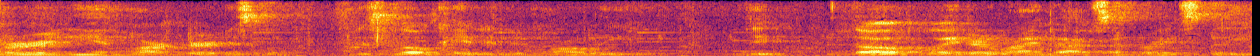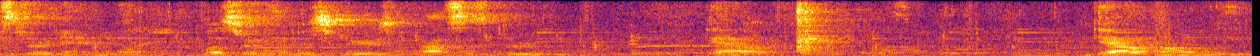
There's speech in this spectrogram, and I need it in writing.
meridian marker is, is located in Mali. The, the equator line that separates the eastern and the western hemispheres passes through Gao, Gao Mali.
